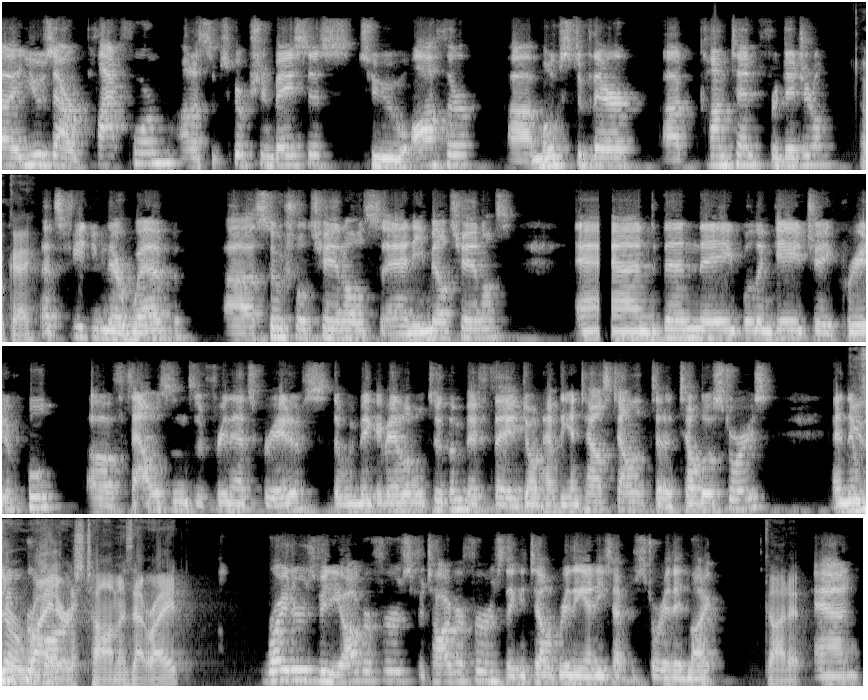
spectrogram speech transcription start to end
uh, use our platform on a subscription basis to author uh, most of their uh, content for digital. Okay. That's feeding their web, uh, social channels, and email channels. And then they will engage a creative pool of thousands of freelance creatives that we make available to them if they don't have the in-house talent to tell those stories. And these are writers, Tom. Is that right? Writers, videographers, photographers. They can tell really any type of story they'd like. Got it. And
